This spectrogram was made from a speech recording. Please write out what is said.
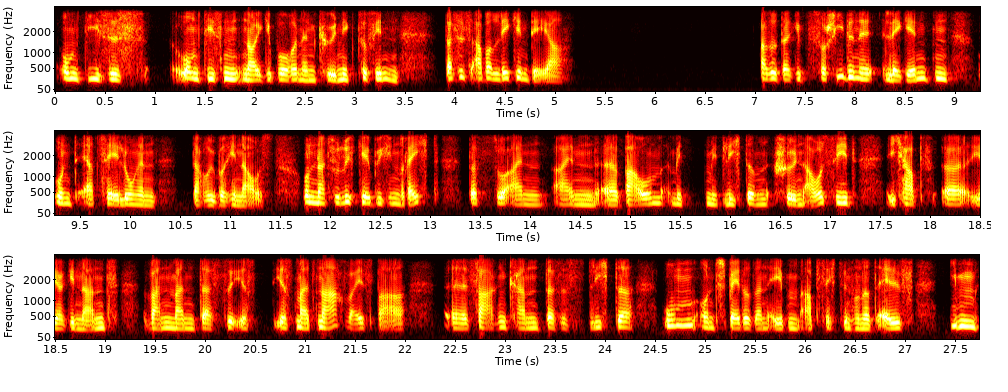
um, dieses, um diesen neugeborenen König zu finden. Das ist aber legendär. Also da gibt es verschiedene Legenden und Erzählungen darüber hinaus. Und natürlich gebe ich Ihnen recht, dass so ein, ein äh, Baum mit, mit Lichtern schön aussieht. Ich habe äh, ja genannt, wann man das zuerst erstmals nachweisbar äh, sagen kann, dass es Lichter um und später dann eben ab 1611 im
